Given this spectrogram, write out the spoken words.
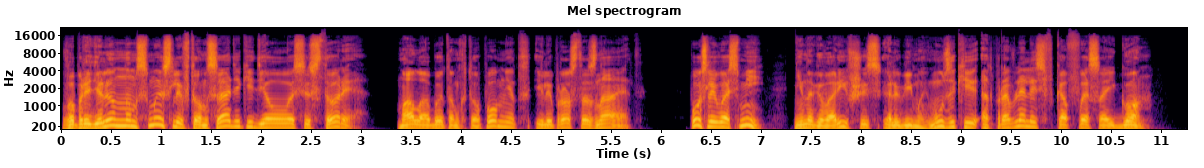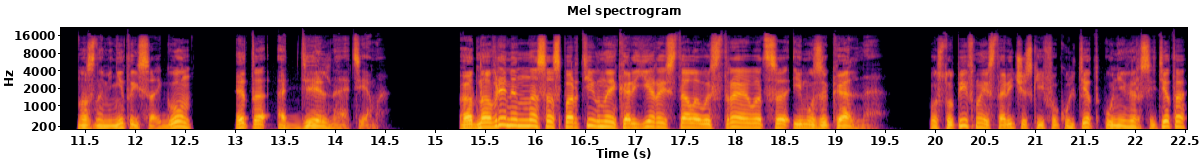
В определенном смысле в том садике делалась история. Мало об этом кто помнит или просто знает. После восьми, не наговорившись о любимой музыке, отправлялись в кафе «Сайгон». Но знаменитый «Сайгон» — это отдельная тема. Одновременно со спортивной карьерой стала выстраиваться и музыкальная. Поступив на исторический факультет университета,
